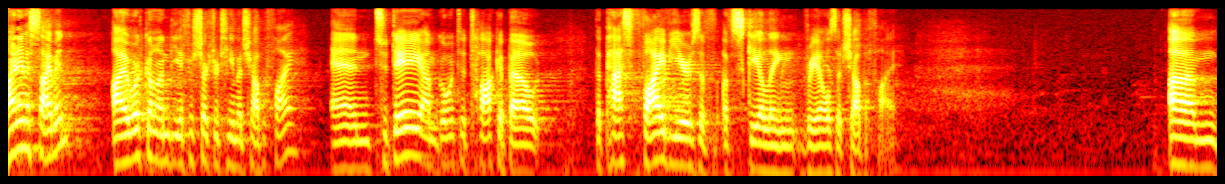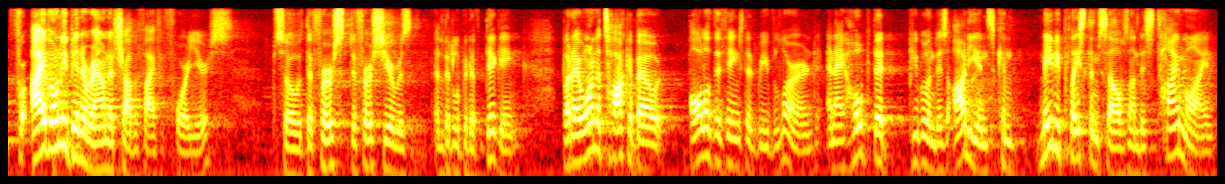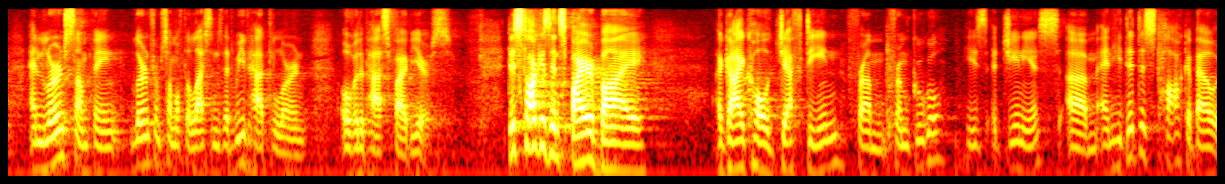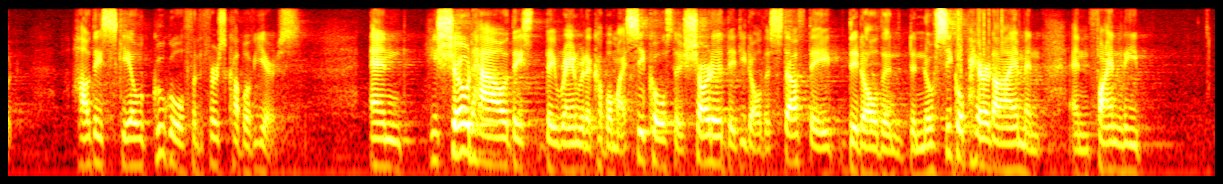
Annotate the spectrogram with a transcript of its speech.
My name is Simon. I work on the infrastructure team at Shopify. And today I'm going to talk about the past five years of, of scaling Rails at Shopify. Um, for, I've only been around at Shopify for four years. So the first, the first year was a little bit of digging. But I want to talk about all of the things that we've learned, and I hope that people in this audience can maybe place themselves on this timeline and learn something, learn from some of the lessons that we've had to learn over the past five years. This talk is inspired by a guy called Jeff Dean from, from Google. He's a genius, um, and he did this talk about how they scaled Google for the first couple of years. And he showed how they, they ran with a couple of MySQLs, they sharded, they did all this stuff, they did all the, the NoSQL paradigm, and, and finally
